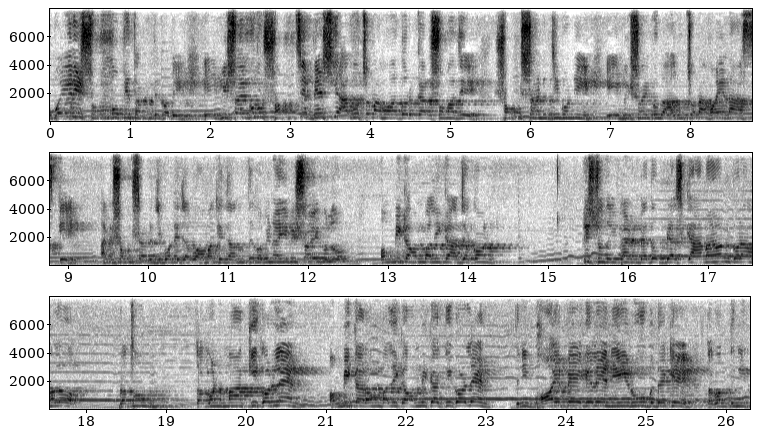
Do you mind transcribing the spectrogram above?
উভয়েরই সম্মতি থাকতে হবে। এই বিষয়গুলো সবচেয়ে বেশি আলোচনা হওয়া দরকার সমাজে। সংসার জীবনে এই বিষয়গুলো আলোচনা হয় না আজকে। আমি সংসার জীবনে যাব, আমাকে জানতে হবে না এই বিষয়গুলো? অম্বিকা অম্বালিকা যখন কৃষ্ণদৈপায়ন বেদব্যাসকে আনয়ন করা হলো প্রথম, তখন মা কি করলেন? অম্বিকার অম্বালিকা অম্বিকা কি করলেন? তিনি ভয় পেয়ে গেলেন এই রূপ দেখে। তখন তিনি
